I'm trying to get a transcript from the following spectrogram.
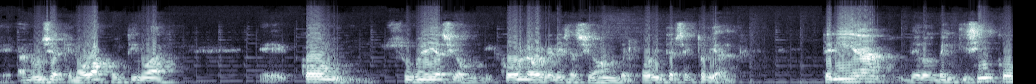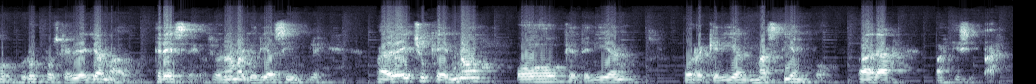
eh, anuncia que no va a continuar eh, con su mediación y con la organización del foro intersectorial, tenía de los 25 grupos que había llamado, 13, o sea, una mayoría simple, había dicho que no o que tenían o requerían más tiempo para participar.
